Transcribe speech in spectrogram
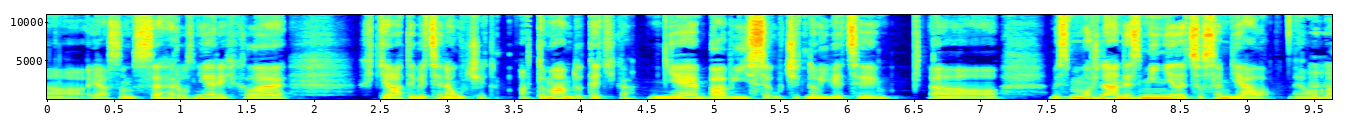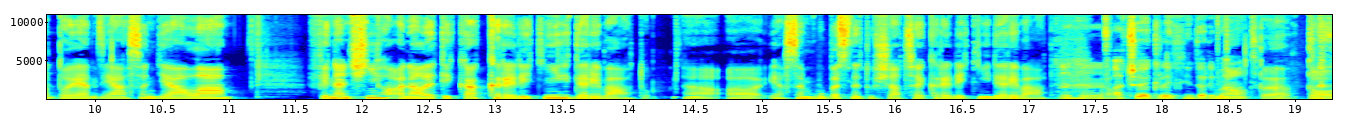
A já jsem se hrozně rychle chtěla ty věci naučit. A to mám do teďka. Mě baví se učit nové věci. A my jsme možná nezmínili, co jsem dělala. Jo. Mm-hmm. A to je, já jsem dělala finančního analytika kreditních derivátů. Já jsem vůbec netušila, co je kreditní derivát. Uh-huh. A co je kreditní derivát? No, to, to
